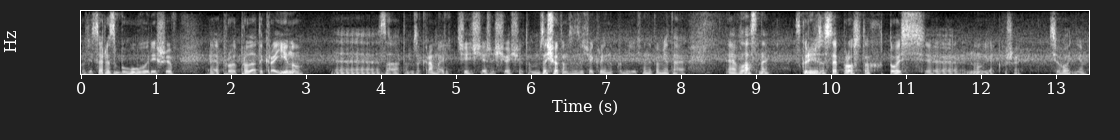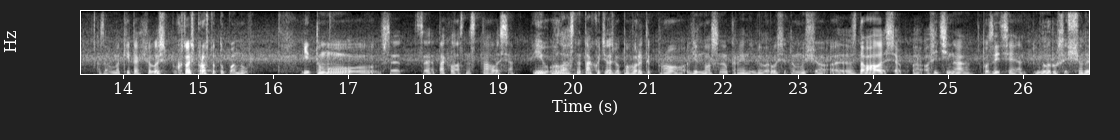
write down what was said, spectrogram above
офіцер СБУ вирішив е, продати країну е, за там за Крамель, чи ще за що, що там за що там зазвичай країну продають, я не пам'ятаю. Власне, скоріш за все, просто хтось, ну як вже сьогодні казав Микита, хтось, хтось просто тупанув. І тому все це так власне сталося. І власне так хотілося б поговорити про відносини України і Білорусі, тому що е, здавалося б, е, офіційна позиція Білорусі щодо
